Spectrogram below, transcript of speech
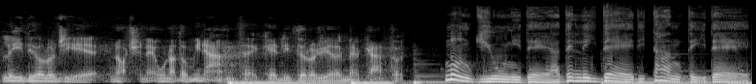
le ideologie, no, ce n'è una dominante, che è l'ideologia del mercato non di un'idea, delle idee, di tante idee,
